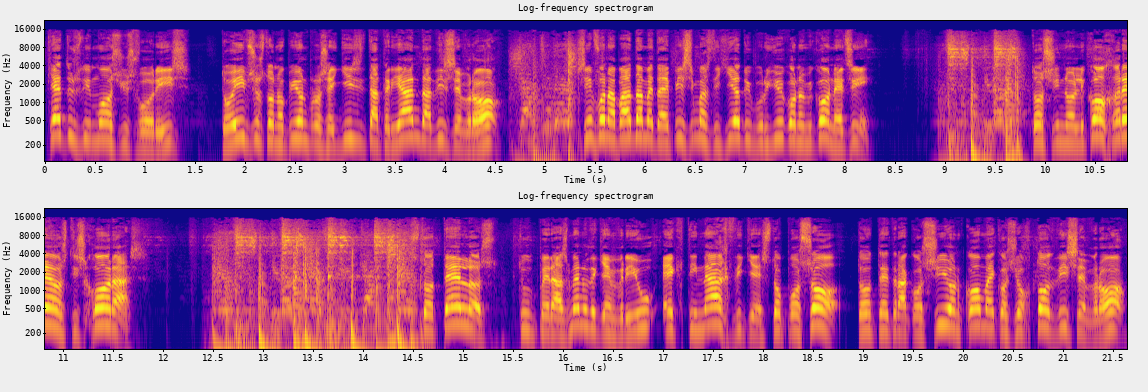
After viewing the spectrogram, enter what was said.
και τους δημόσιους φορείς το ύψος των οποίων προσεγγίζει τα 30 δις ευρώ, σύμφωνα πάντα με τα επίσημα στοιχεία του Υπουργείου Οικονομικών, έτσι. Το συνολικό χρέος της χώρας στο τέλος του περασμένου Δεκεμβρίου εκτινάχθηκε στο ποσό των 400,28 δις ευρώ,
